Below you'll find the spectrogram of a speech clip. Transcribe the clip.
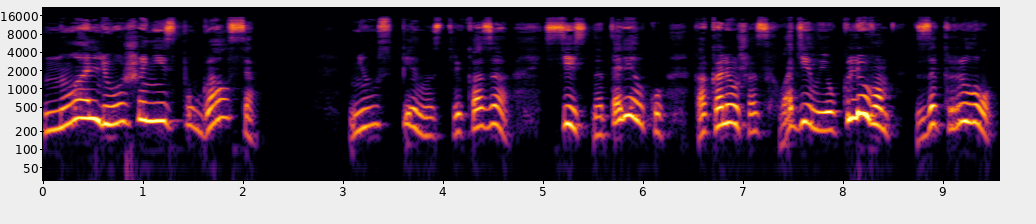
но Алеша не испугался. Не успела стрекоза сесть на тарелку, как Алеша схватил ее клювом за крыло.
